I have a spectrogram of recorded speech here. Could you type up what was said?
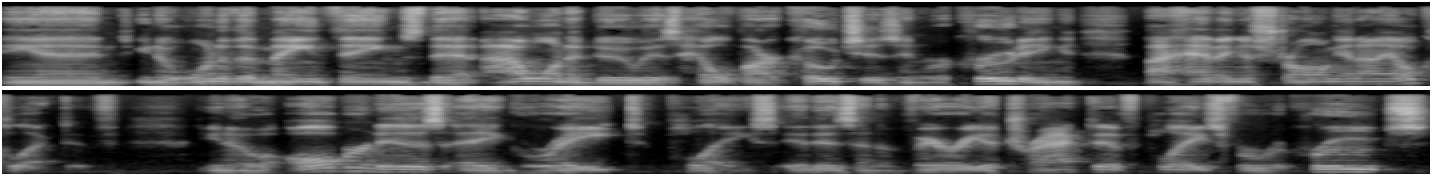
And you know, one of the main things that I want to do is help our coaches in recruiting by having a strong NIL collective. You know, Auburn is a great place. It is in a very attractive place for recruits.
